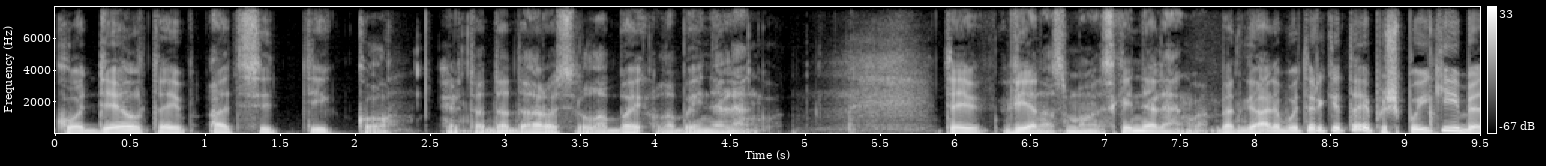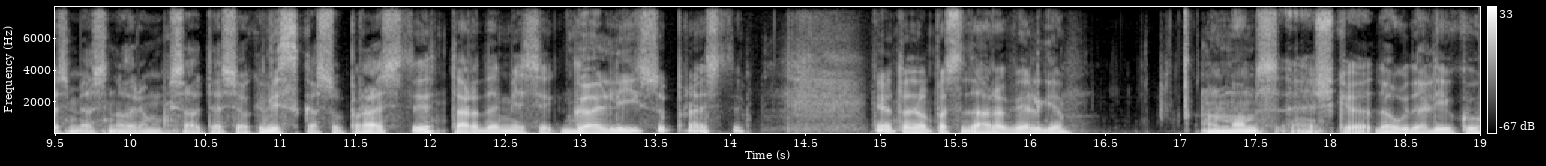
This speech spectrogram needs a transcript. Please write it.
kodėl taip atsitiko. Ir tada darosi labai, labai nelengva. Tai vienas momentas, kai nelengva. Bet gali būti ir kitaip. Iš puikybės mes norim savo tiesiog viską suprasti, tardamiesi gali suprasti. Ir todėl pasidaro vėlgi mums, aiškiai, daug dalykų,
